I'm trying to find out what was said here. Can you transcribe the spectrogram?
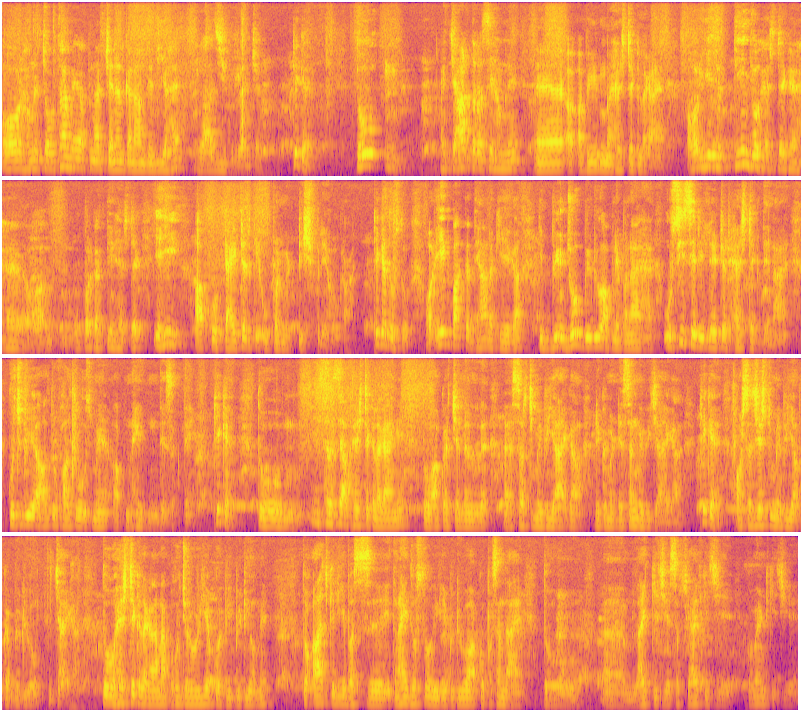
और हमने चौथा में अपना चैनल का नाम दे दिया है, राजीव रंजन। ठीक है? तो चार तरह से हमने अभी हैशटैग लगाया। और ये जो तीन जो हैशटैग है ऊपर का तीन हैशटैग यही आपको टाइटल के ऊपर में डिस्प्ले होगा। ठीक है दोस्तों? और एक बात का ध्यान रखिएगा कि जो वीडियो आपने बनाया है, उसी से रिलेटेड हैशटैग देना है। कुछ भी आलतू फालतू उसमें आप नहीं दे सकते हैं। ठीक है? तो इस तरह से आप हैशटैग लगाएँगे तो आपका चैनल सर्च में भी आएगा रिकमेंडेशन में भी जाएगा। ठीक है? और सजेस्ट में भी आपका वीडियो जाएगा। तो हैशटैग लगाना बहुत ज़रूरी है कोई भी वीडियो में। तो आज के लिए बस इतना ही दोस्तों, ये वीडियो आपको पसंद आए तो लाइक कीजिए सब्सक्राइब कीजिए कमेंट कीजिए।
